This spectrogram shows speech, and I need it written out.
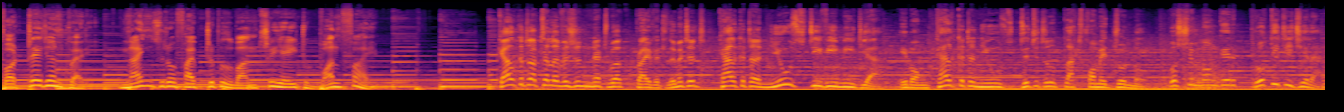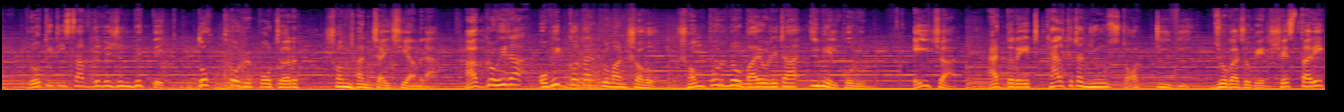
For trade enquiry, 905 Calcutta television network private limited Calcutta news TV media এবং ক্যালকাটা নিউজ ডিজিটাল প্ল্যাটফর্মের জন্য পশ্চিমবঙ্গের প্রতিটি জেলা প্রতিটি সাব ডিভিশন ভিত্তিক দক্ষ রিপোর্টার সন্ধান চাইছি আমরা। আগ্রহীরা অভিজ্ঞতার প্রমাণ সহ সম্পূর্ণ বায়োডেটা ইমেল করুন। HR at the rate Calcutta news dot TV. যোগাযোগের শেষ তারিখ,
